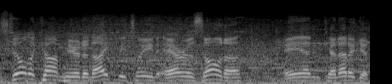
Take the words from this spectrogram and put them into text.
Still to come here tonight between Arizona and Connecticut.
